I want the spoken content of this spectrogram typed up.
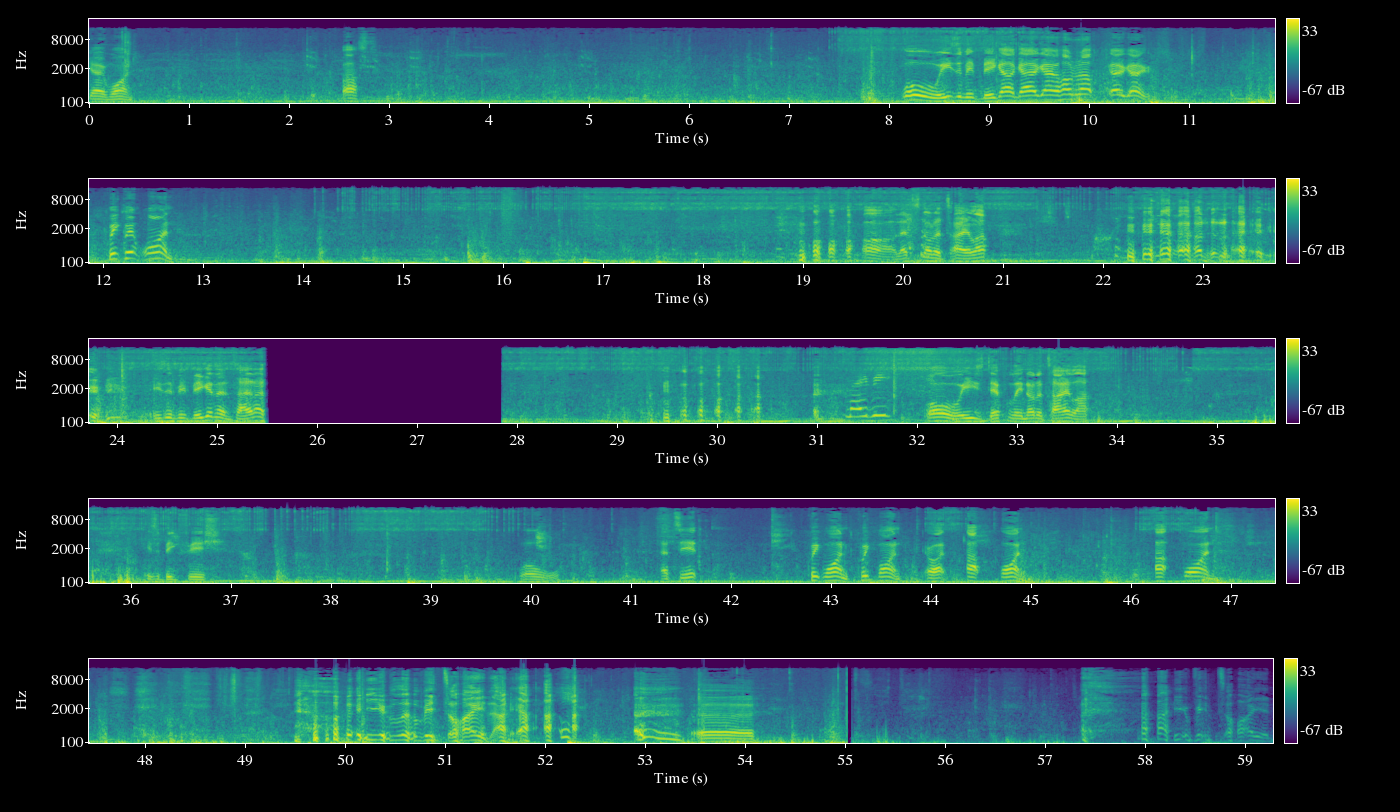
Go, one. Fast. Whoa, he's a bit bigger. Go, go, hold it up. Go, go. Quick, quick, wind. That's not a tailor. I don't know. He's a bit bigger than a Maybe. Oh, he's definitely not a tailor. He's a big fish. Whoa. That's it. Quick wind, quick wind. Alright, up, wind. Up, wind. You're a little bit tired, you? uh, You're a bit tired.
